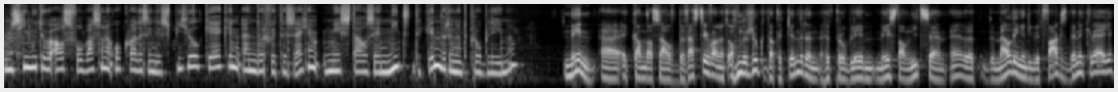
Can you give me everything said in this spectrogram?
Misschien moeten we als volwassenen ook wel eens in de spiegel kijken en durven te zeggen, meestal zijn niet de kinderen het probleem. Nee, uh, ik kan dat zelf bevestigen van het onderzoek, dat de kinderen het probleem meestal niet zijn. Hè. De, meldingen die we het vaakst binnenkrijgen,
